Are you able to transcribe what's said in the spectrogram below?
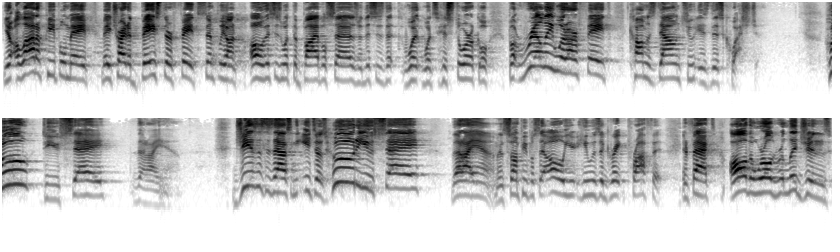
you know, a lot of people may, may try to base their faith simply on, oh, this is what the Bible says, or this is the, what, what's historical. But really, what our faith comes down to is this question Who do you say that I am? Jesus is asking each of us, Who do you say that I am. And some people say, oh, he was a great prophet. In fact, all the world religions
